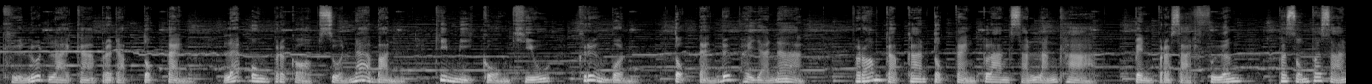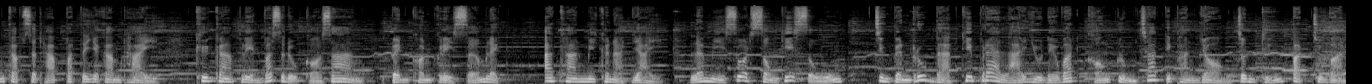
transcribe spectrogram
คือลวดลายการประดับตกแต่ง และองค์ประกอบส่วนหน้าบันที่มีโก่งคิ้ว เครื่องบน ตกแต่งด้วยพญานาค พร้อมกับการตกแต่งกลางสันหลังคา เป็นปราสาทเฟื้อง ผสมผสานกับสถาปัตยกรรมไทย คือการเปลี่ยนวัสดุก่อสร้าง เป็นคอนกรีตเสริมเหล็ก อาคารมีขนาดใหญ่ และมีสวดทรงที่สูง จึงเป็นรูปแบบที่แพร่หลายอยู่ในวัดของกลุ่มชาติพันธุ์ยองจนถึงปัจจุบัน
